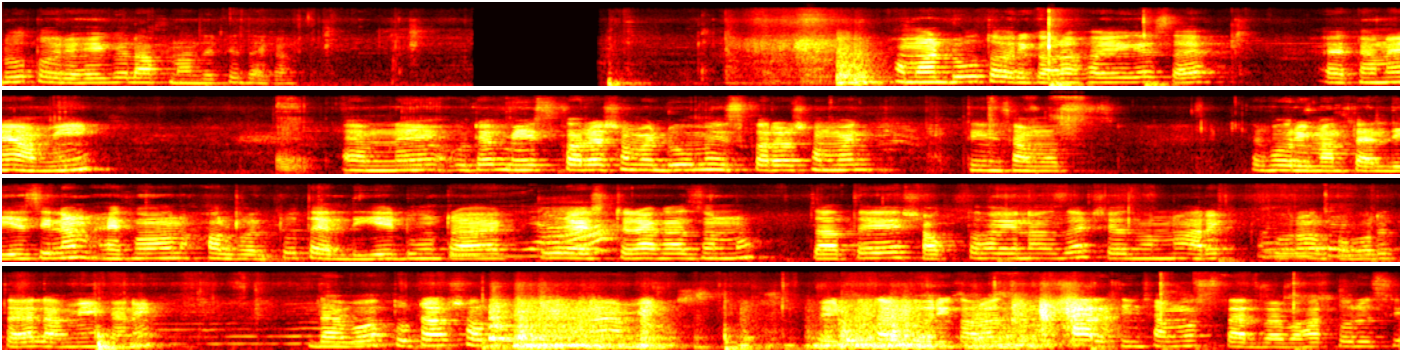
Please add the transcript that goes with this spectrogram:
ডো তৈরি হয়ে গেলে আপনাদেরকে দেখাব। আমার ডো তৈরি করা হয়ে গেছে। এখানে আমি এমনি ওটা মিক্স করার সময়, ডো মিক্স করার সময় তিন চামচ পরিমাণ তেল দিয়েছিলাম। এখন অল্প একটু তেল দিয়ে ডোটা একটু রেস্টে রাখার জন্য, যাতে শক্ত হয়ে না যায়, সেজন্য আরেকটু করে অল্প করে তেল আমি এখানে দেব। টোটাল সব আমি ডোটা তৈরি করার জন্য সাড়ে তিন চামচ তেল ব্যবহার করেছি।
